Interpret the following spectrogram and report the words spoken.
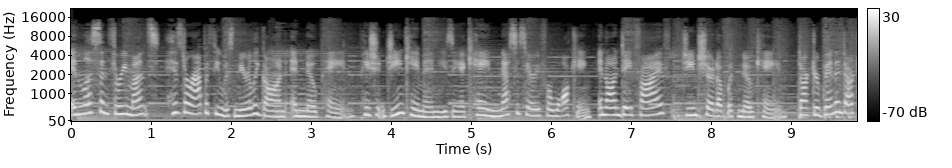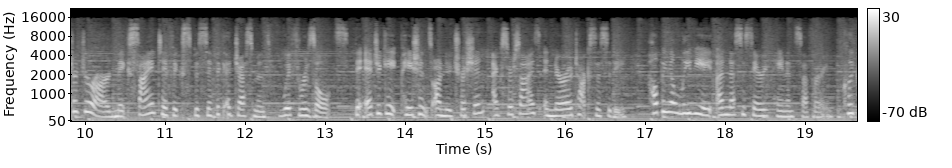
In less than three months, his neuropathy was nearly gone and no pain. Patient Jean came in using a cane necessary for walking, and on day five, Jean showed up with no cane. Dr. Ben and Dr. Gerard make scientific specific adjustments with results. They educate patients on nutrition, exercise, and neurotoxicity, helping alleviate unnecessary pain and suffering. Click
